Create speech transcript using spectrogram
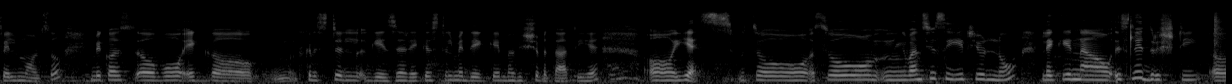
film also because वो एक क्रिस्टल गेजर है क्रिस्टल में देख के भविष्य बताती है. यस तो so once you see it you'll know लेकिन uh, इसलिए दृष्टि uh,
